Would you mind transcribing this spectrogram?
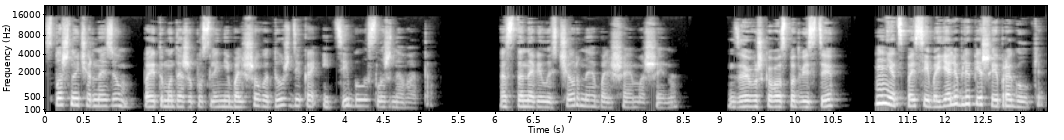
сплошной чернозем, поэтому даже после небольшого дождика идти было сложновато. Остановилась черная большая машина. «Девушка, вас подвести? «Нет, спасибо, я люблю пешие прогулки»,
